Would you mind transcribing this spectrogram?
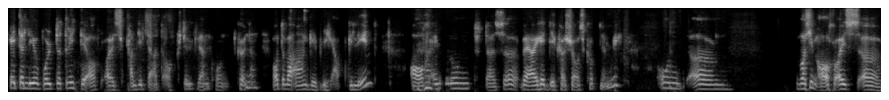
hätte Leopold III. auch als Kandidat aufgestellt werden können, hat aber angeblich abgelehnt. Auch mhm. ein Grund, dass er, weil er hätte keine Chance gehabt, nämlich. Und ähm, was ihm auch als äh,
